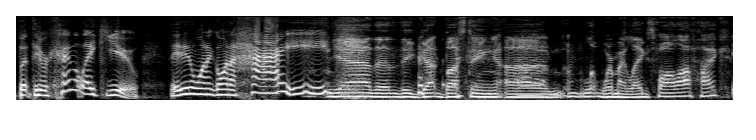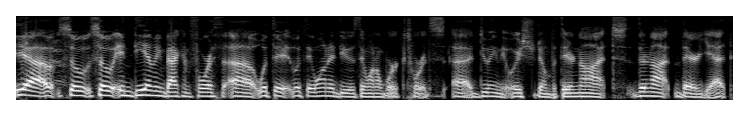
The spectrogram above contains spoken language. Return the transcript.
but they were kind of like you. They didn't want to go on a hike. Yeah, the the gut busting, uh, where my legs fall off hike. Yeah, so so in DMing back and forth, uh, what they what they want to do is they want to work towards uh, doing the oyster dome, but they're not they're not there yet,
